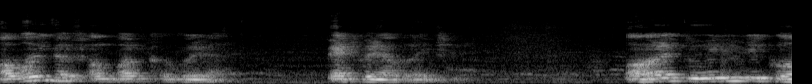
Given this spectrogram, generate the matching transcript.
অবৈধ সম্পর্ক করে পেট করে বলেছিল তাহলে তুমি যদি কো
